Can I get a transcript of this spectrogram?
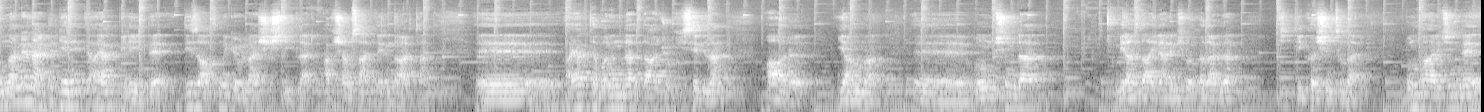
Bunlar nelerdir? Genellikle ayak bileğinde, diz altında görülen şişlikler, akşam saatlerinde artan, eee, ayak tabanında daha çok hissedilen ağrı, yanma, eee, bunun dışında biraz daha ilerlemiş vakalarda ciddi kaşıntılar. Bunun haricinde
